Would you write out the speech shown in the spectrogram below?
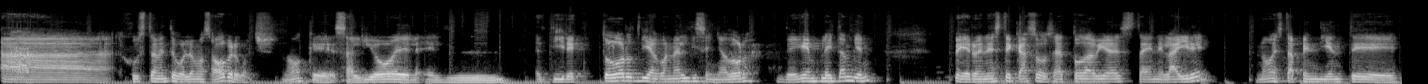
a justamente volvemos a Overwatch, ¿no? Que salió el, el, director diagonal diseñador de gameplay también, pero en este caso, o sea, todavía está en el aire, ¿no? Está pendiente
